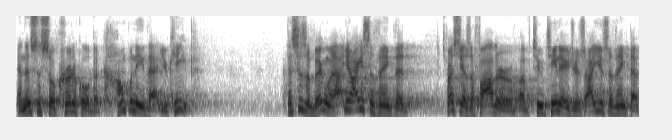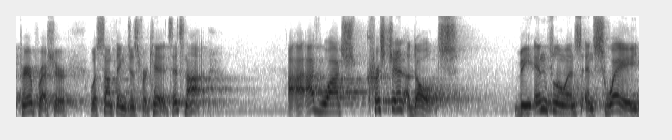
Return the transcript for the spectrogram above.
and this is so critical, the company that you keep. This is a big one. I, you know, I used to think that, especially as a father of, of two teenagers, I used to think that peer pressure was something just for kids. It's not. I, have watched Christian adults be influenced and swayed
